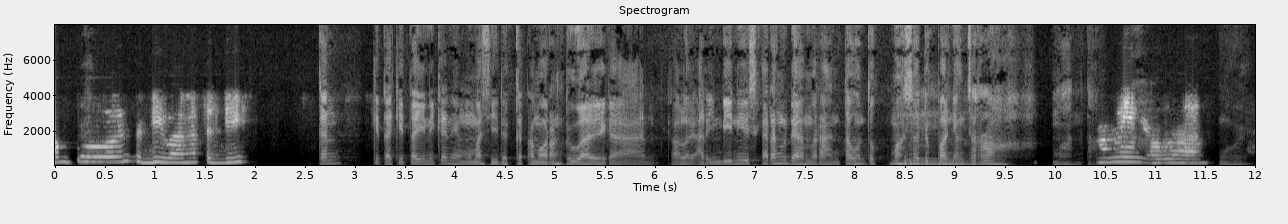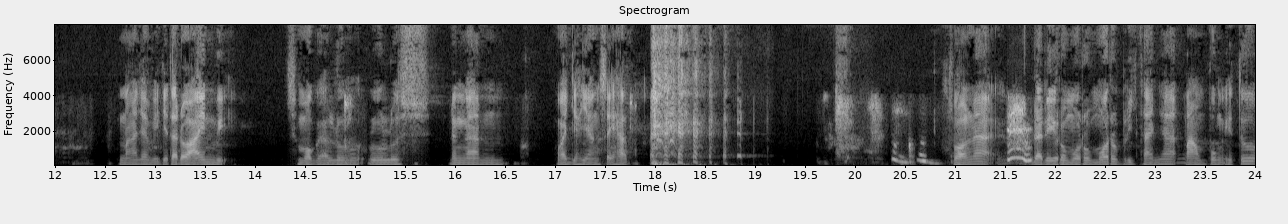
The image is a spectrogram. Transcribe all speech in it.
ampun, sedih banget, sedih. kan kita kita ini kan yang masih dekat sama orang tua ya kan kalau Arimbi ini sekarang udah merantau untuk masa Hmm. depan yang cerah mantap Amin ya Allah. Tenang aja Bi, kita doain Bi. Semoga lu lulus dengan wajah yang sehat. Soalnya dari rumor-rumor beritanya Lampung itu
